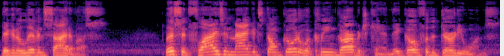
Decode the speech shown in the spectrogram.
they're going to live inside of us. Listen, flies and maggots don't go to a clean garbage can. They go for the dirty ones.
